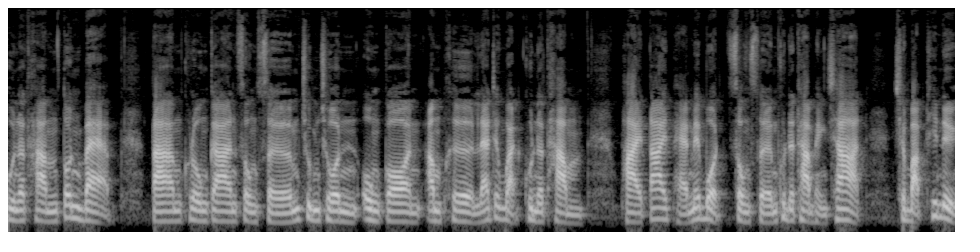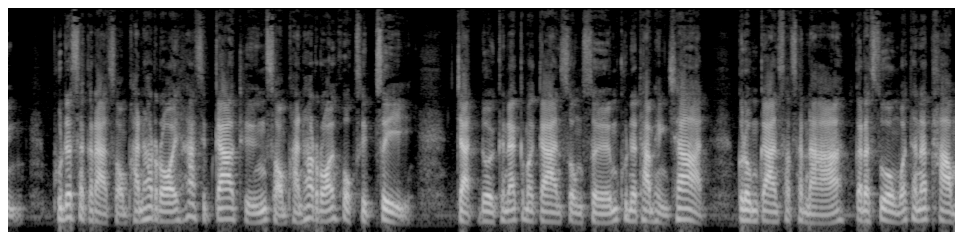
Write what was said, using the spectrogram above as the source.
คุณธรรมต้นแบบ ตามโครงการส่งเสริมชุมชน องค์กรอำเภอและจังหวัดคุณธรรม ภายใต้แผนแม่บทส่งเสริมคุณธรรมแห่งชาติ ฉบับที่ 1 พุทธศักราช 2559 ถึง 2564 จัดโดยคณะกรรมการส่งเสริมคุณธรรมแห่งชาติ กรมการศาสนากระทรวงวัฒนธรรม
